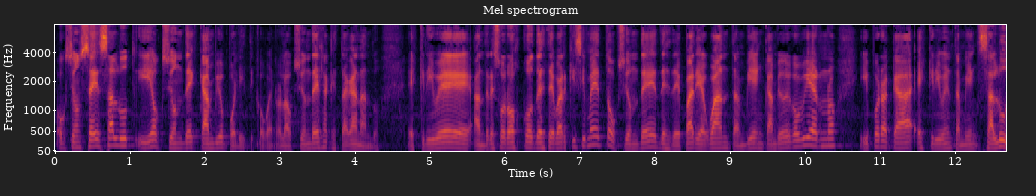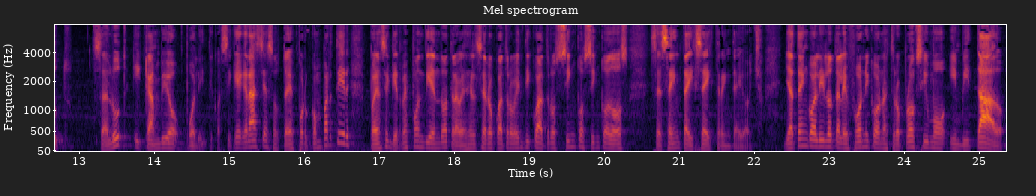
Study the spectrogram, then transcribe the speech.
Opción C, salud. Y opción D, cambio político. Bueno, la opción D es la que está ganando. Escribe Andrés Orozco desde Barquisimeto. Opción D, desde Pariaguán, también cambio de gobierno. Y por acá escriben también salud salud y cambio político. Así que gracias a ustedes por compartir. Pueden seguir respondiendo a través del 0424-552-6638. Ya tengo el hilo telefónico a nuestro próximo invitado.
